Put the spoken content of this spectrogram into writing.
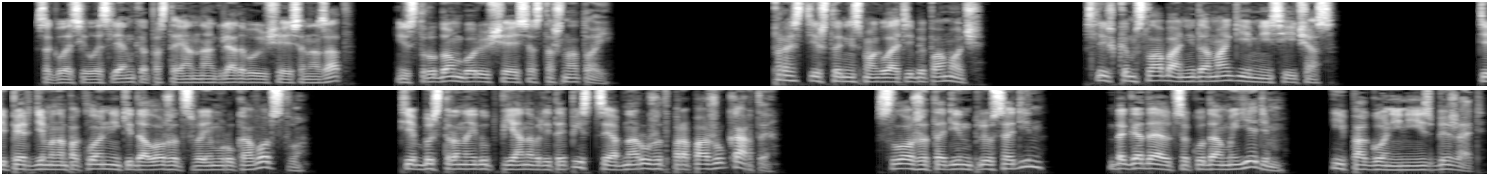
— согласилась Ленка, постоянно оглядывающаяся назад и с трудом борющаяся с тошнотой. Прости, что не смогла тебе помочь. Слишком слаба, не до магии мне сейчас. Теперь демонопоклонники доложат своему руководству. Те быстро найдут пьяного летописца и обнаружат пропажу карты. Сложат один плюс один, догадаются, куда мы едем, и погони не избежать.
